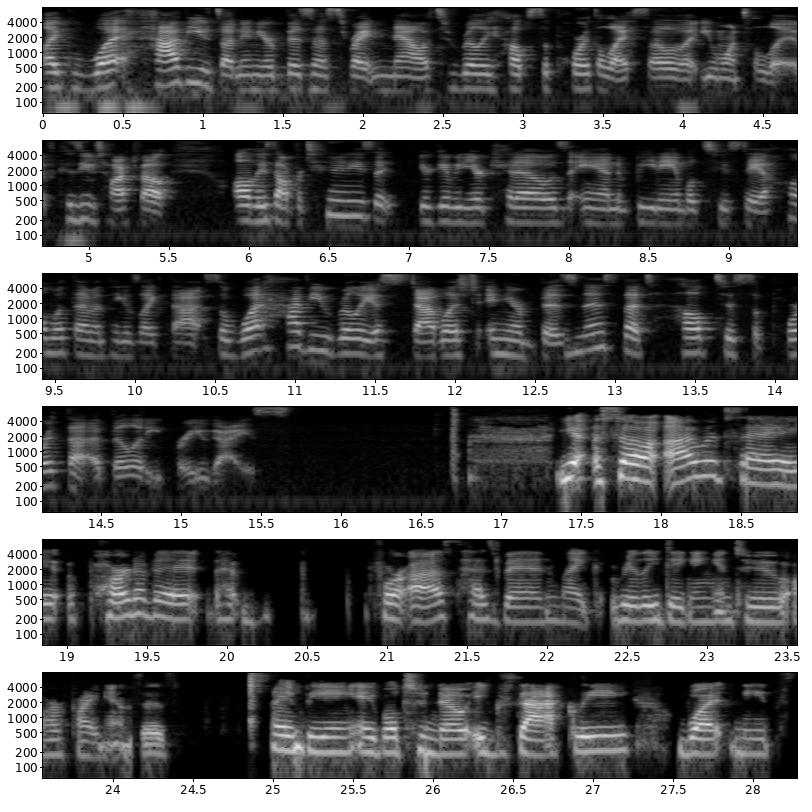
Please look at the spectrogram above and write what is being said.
like what have you done in your business right now to really help support the lifestyle that you want to live? Because you've talked about all these opportunities that you're giving your kiddos and being able to stay at home with them and things like that. So what have you really established in your business that's helped to support that ability for you guys? Yeah, so I would say part of it for us has been like really digging into our finances and being able to know exactly what needs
